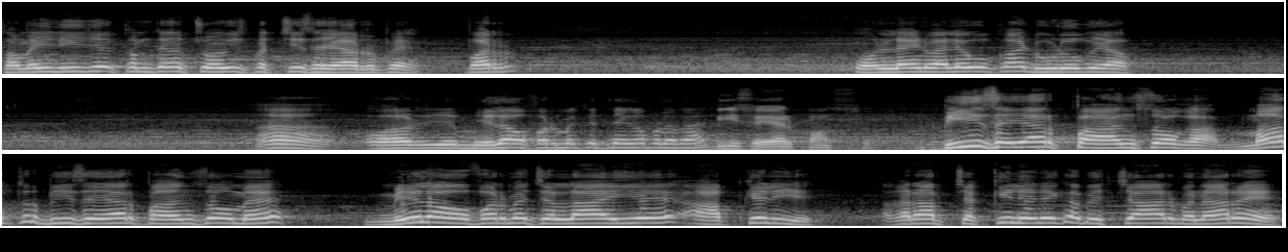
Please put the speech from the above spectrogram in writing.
समझ लीजिए कम से कम चौबीस पच्चीस हज़ार रुपये पर ऑनलाइन वाले को कहाँ ढूंढोगे आप? हाँ और ये मेला ऑफ़र में कितने का पड़ रहा है? बीस हज़ार पाँच सौ। बीस हज़ार पाँच सौ का। मात्र बीस हज़ार पाँच सौ में मेला ऑफ़र में चल रहा है ये आपके लिए। अगर आप चक्की लेने का विचार बना रहे हैं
